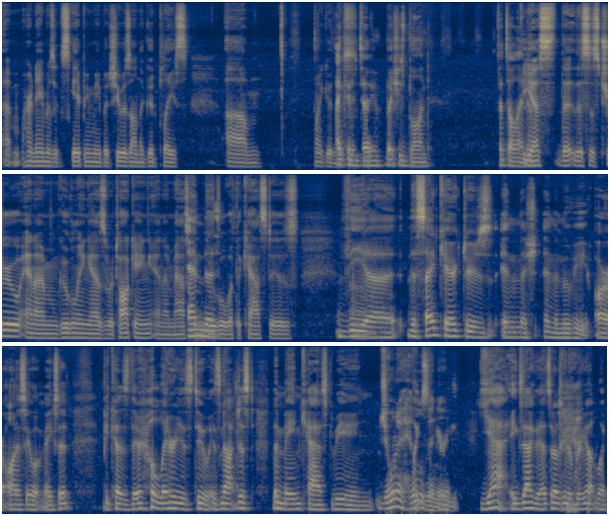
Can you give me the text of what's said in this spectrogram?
um, her name is escaping me, but she was on the Good Place. Um, my goodness, I couldn't tell you, but she's blonde. That's all I know. Yes, th- this is true, and I'm googling as we're talking, and I'm asking And the- Google what the cast is. The uh, the side characters in the sh- in the movie are honestly what makes it because they're hilarious too. It's not just the main cast being Jonah like Hill's in it. Scary. Yeah, exactly. That's what I was gonna bring up. Like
